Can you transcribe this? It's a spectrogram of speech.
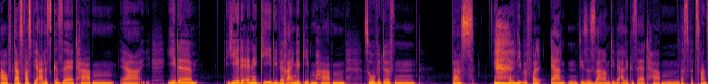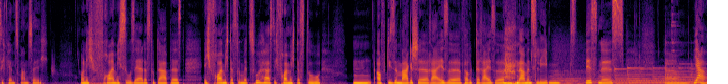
auf das, was wir alles gesät haben. Ja, jede, jede Energie, die wir reingegeben haben, so wir dürfen das liebevoll ernten, diese Samen, die wir alle gesät haben. Das wird 2024. Und ich freue mich so sehr, dass du da bist. Ich freue mich, dass du mir zuhörst. Ich freue mich, dass du auf diese magische Reise, verrückte Reise namens Leben, Business, ähm, ja,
